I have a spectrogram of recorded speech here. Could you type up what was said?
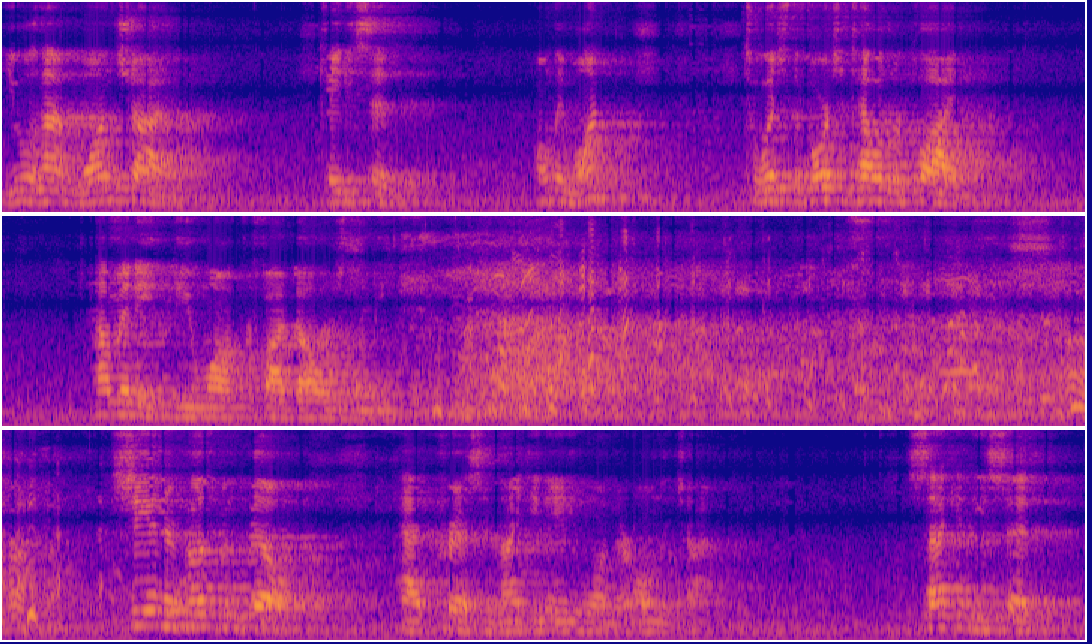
you will have one child. Katy said, only one? To which the fortune teller replied, how many do you want for $5, lady? she and her husband, Bill, had Chris in 1981, their only child. Second, he said,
